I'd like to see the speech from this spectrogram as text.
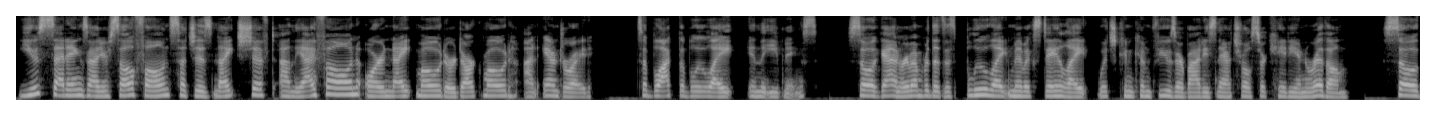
use settings on your cell phone, such as night shift on the iPhone or night mode or dark mode on Android to block the blue light in the evenings. So again, remember that this blue light mimics daylight, which can confuse our body's natural circadian rhythm. So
